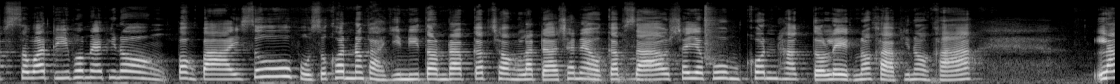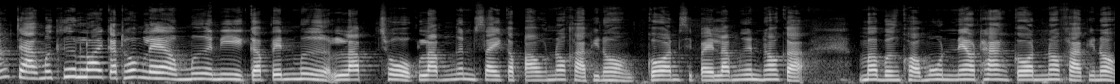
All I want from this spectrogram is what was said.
บสวัสดีพ่อแม่พี่น้องป้องปายสู้ผู้สุขคนเนาะค่ะ ยินดีต้อนรับกับช่องลัดดาชาแนลกับสาวชัยภูมิคนหักตัวเลขเนาะค่ะ พี่น้องคะหลังจากเมื่อคืนลอยกระทงแล้ว มือนี่ก็เป็นมือรับโชครับเงินใส่กระเป๋าเนาะค่ะ พี่น้องก่อนสิไปรับเงินเท่ากับมาเบิ่งข้อมูลแนวทางก่อนเนาะค่ะ พี่น้อง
